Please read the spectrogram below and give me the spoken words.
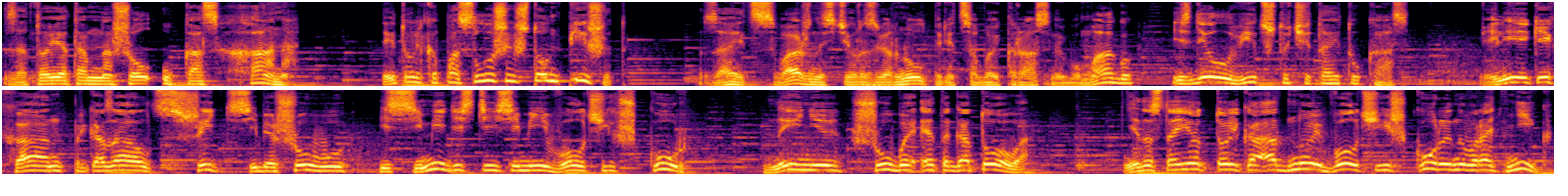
«Зато я там нашел указ хана. Ты только послушай, что он пишет». Заяц с важностью развернул перед собой красную бумагу и сделал вид, что читает указ. Великий хан приказал сшить себе шубу из 77 волчьих шкур. Ныне шуба эта готова. Не достает только одной волчьей шкуры на воротник.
